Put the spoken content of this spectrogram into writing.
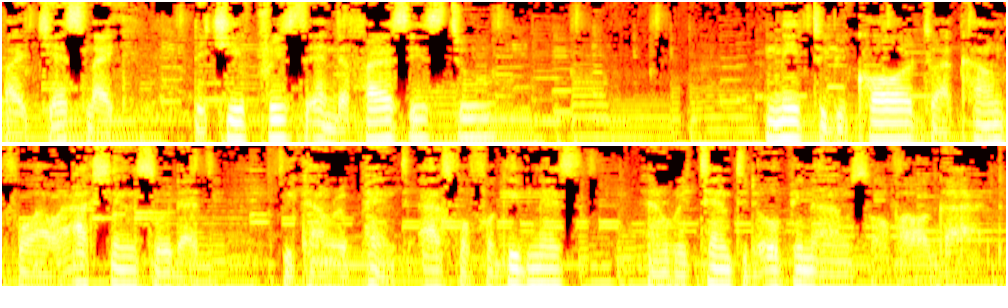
but just like the chief priests and the Pharisees too need to be called to account for our actions so that we can repent, ask for forgiveness, and return to the open arms of our God.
